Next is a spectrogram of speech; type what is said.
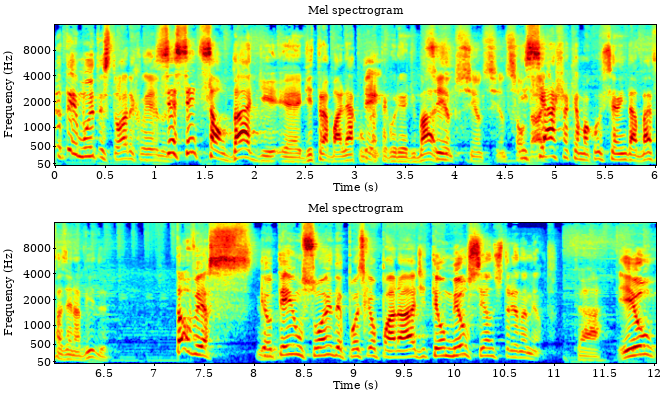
Eu tenho muita história com ele. Você sente saudade é, de trabalhar com Tem. categoria de base? Sinto, sinto, sinto saudade. E você acha que é uma coisa que você ainda vai fazer na vida? Talvez. Uhum. Eu tenho um sonho, depois que eu parar, de ter o meu centro de treinamento. Tá. Eu.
